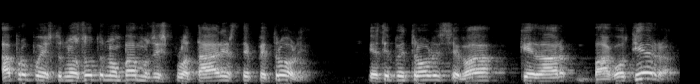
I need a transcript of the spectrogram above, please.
ha propuesto, nosotros no vamos a explotar este petróleo. Este petróleo se va a quedar bajo tierra.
